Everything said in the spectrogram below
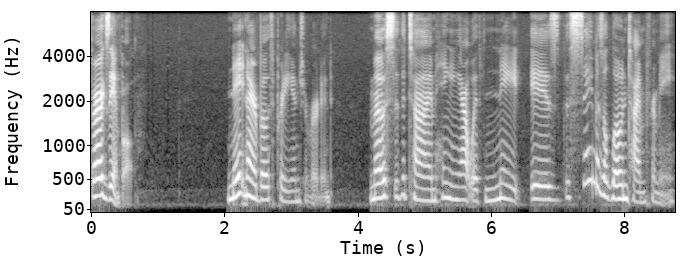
For example, Nate and I are both pretty introverted. Most of the time, hanging out with Nate is the same as alone time for me.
